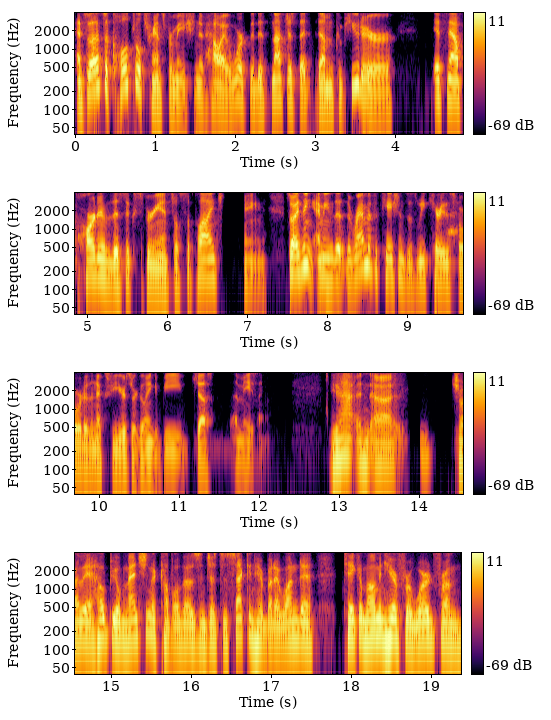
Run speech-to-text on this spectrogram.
and so that's a cultural transformation of how i work that it's not just that dumb computer it's now part of this experiential supply chain so i think i mean the, the ramifications as we carry this forward over the next few years are going to be just amazing yeah and uh Charlie, I hope you'll mention a couple of those in just a second here, but I wanted to take a moment here for a word from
